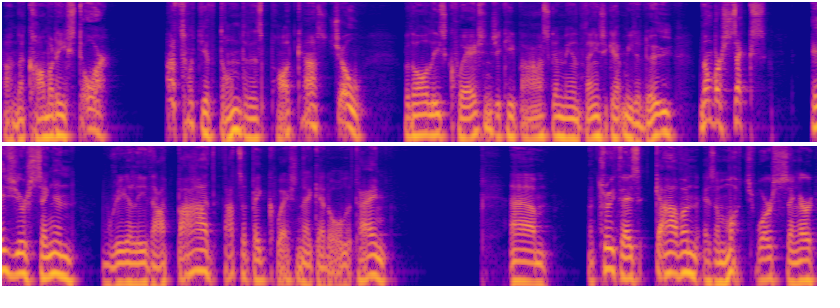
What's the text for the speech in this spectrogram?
on the comedy store. That's what you've done to this podcast show with all these questions you keep asking me and things you get me to do. Number six, is your singing really that bad? That's a big question I get all the time. Um, the truth is, Gavan is a much worse singer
